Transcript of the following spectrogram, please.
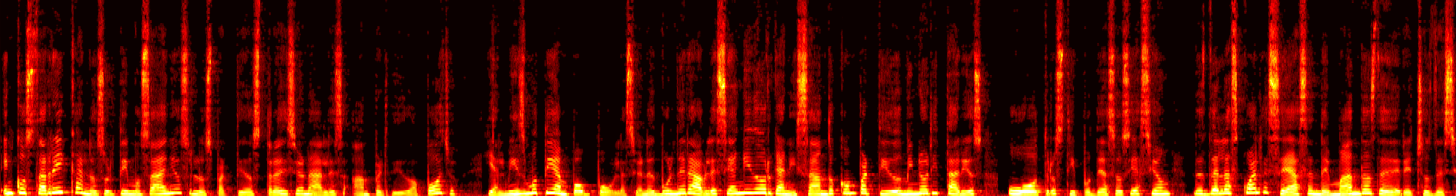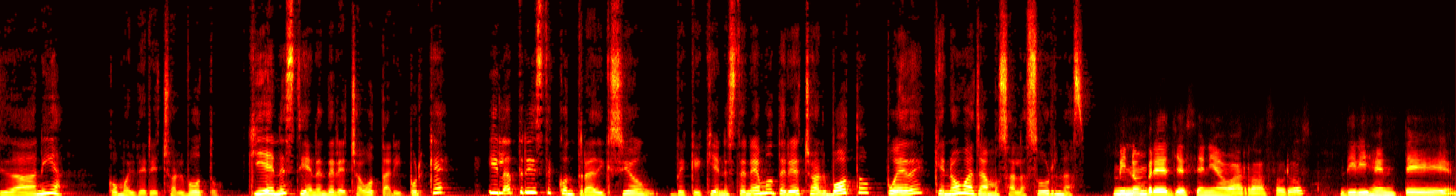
En Costa Rica en los últimos años los partidos tradicionales han perdido apoyo y al mismo tiempo poblaciones vulnerables se han ido organizando con partidos minoritarios u otros tipos de asociación desde las cuales se hacen demandas de derechos de ciudadanía, como el derecho al voto. ¿Quiénes tienen derecho a votar y por qué? Y la triste contradicción de que quienes tenemos derecho al voto puede que no vayamos a las urnas. Mi nombre es Yesenia Barras Orozco, dirigente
